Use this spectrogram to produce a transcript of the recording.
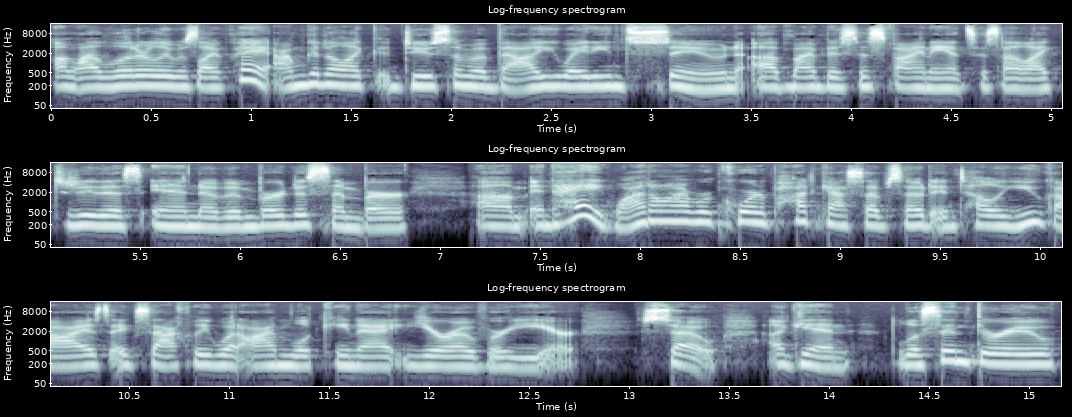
Um, I literally was like, hey, I'm going to like do some evaluating soon of my business finances. I like to do this in November, December. Um, and hey, why don't I record a podcast episode and tell you guys exactly what I'm looking at year over year? So again, listen through.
